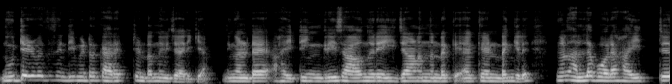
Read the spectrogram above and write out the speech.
നൂറ്റി എഴുപത് സെന്റിമീറ്റർ കറക്റ്റ് ഉണ്ടെന്ന് വിചാരിക്കാം. നിങ്ങളുടെ ഹൈറ്റ് ഇൻക്രീസ് ആവുന്ന ഒരു ഏജ് ആണെന്നുണ്ടെങ്കിൽ ഒക്കെ ഉണ്ടെങ്കിൽ നിങ്ങൾ നല്ല പോലെ ഹൈറ്റ്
